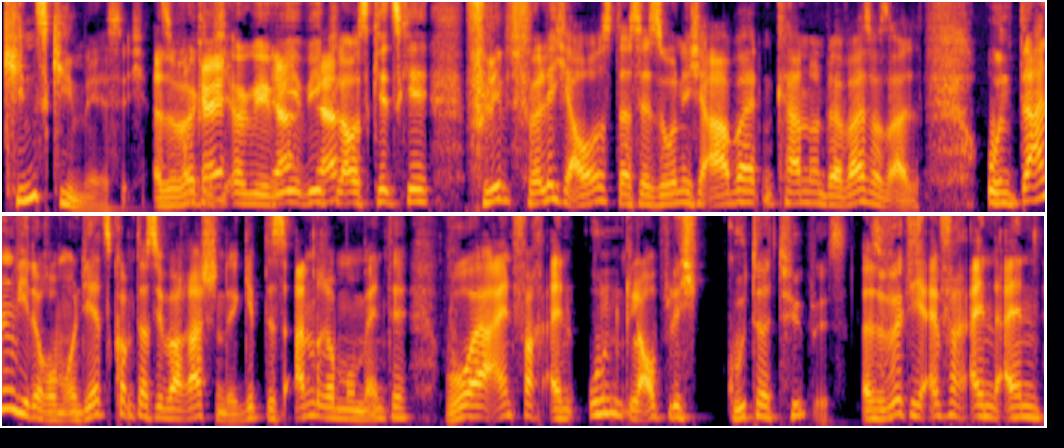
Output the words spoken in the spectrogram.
Kinski-mäßig. Also wirklich Okay. irgendwie Ja, wie, wie ja. Klaus Kinski flippt völlig aus, dass er so nicht arbeiten kann und wer weiß was alles. Und dann wiederum, und jetzt kommt das Überraschende, gibt es andere Momente, wo er einfach ein unglaublich guter Typ ist. Also wirklich einfach ein, ein,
